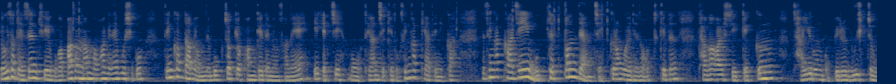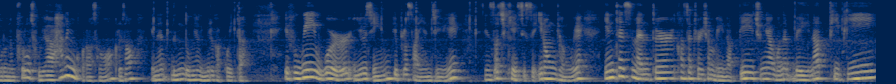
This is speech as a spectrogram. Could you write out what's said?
여기서 that은 뒤에 뭐가 빠졌나 한번 확인해 보시고 think of 다음에 없네 목적격 관계대명사네 이겠지. 뭐 대안책 계속 생각해야 되니까. 생각하지 못했던 대안책 그런 거에 대해서 어떻게든 다가갈 수 있게끔 자유로운 고삐를 무의식적으로는 풀어줘야 하는 거라서 그래서 얘는 능동의 의미를 갖고 있다. If we were using B plus ing in such cases 이런 경우에 intense mental concentration may not be 중요한 거는 may not be be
